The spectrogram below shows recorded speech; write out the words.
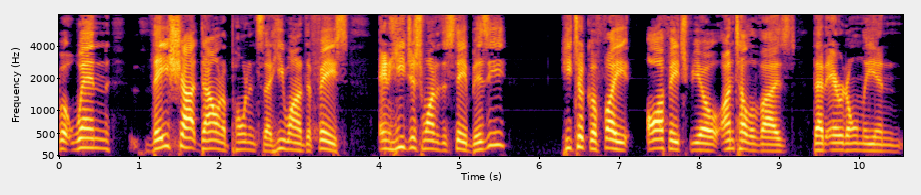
but when they shot down opponents that he wanted to face and he just wanted to stay busy, he took a fight off HBO, untelevised, that aired only in,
